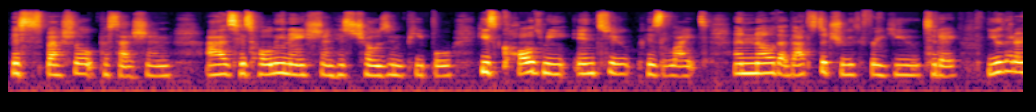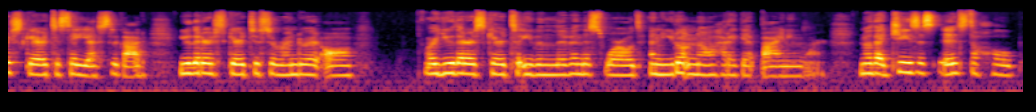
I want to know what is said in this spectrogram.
His special possession, as His holy nation, His chosen people. He's called me into His light. And know that that's the truth for you today. You that are scared to say yes to God, you that are scared to surrender it all, or you that are scared to even live in this world and you don't know how to get by anymore. Know that Jesus is the hope,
